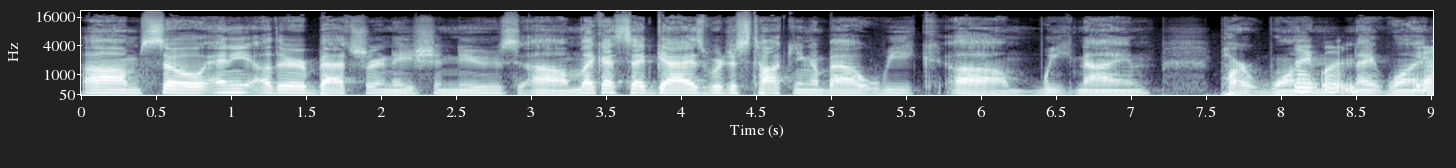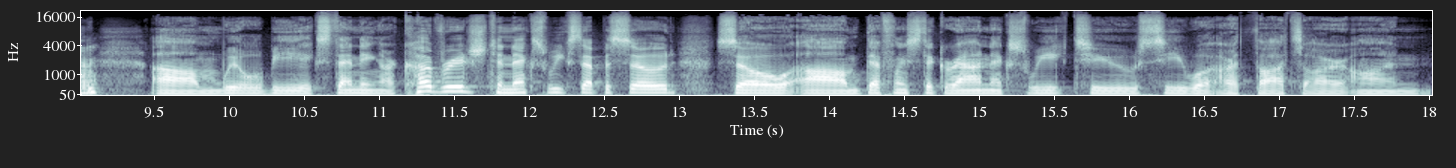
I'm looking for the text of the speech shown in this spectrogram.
Um, so any other Bachelor Nation news? Um, like I said, guys, we're just talking about week um, week nine, part one, Night one. Night one. Yeah. Um, we will be extending our coverage to next week's episode. So um, definitely stick around next week to see what our thoughts are on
